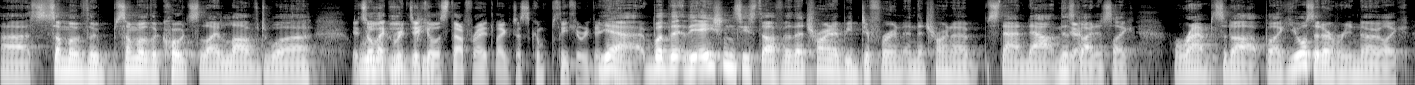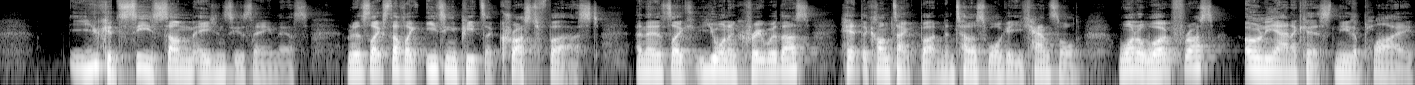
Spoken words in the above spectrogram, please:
Uh, some of the some of the quotes that I loved were It's all like eat pe- ridiculous stuff, right? Like just completely ridiculous. yeah, but the the agency stuff they're trying to be different and they're trying to stand out, and this Yeah. guy just like ramps it up. But like you also don't really know like you could see some agencies saying this, but it's like stuff like eating pizza crust first, and then it's like you want to create with us, hit the contact button and tell us what will get you cancelled. Want to work for us? Only anarchists need apply.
